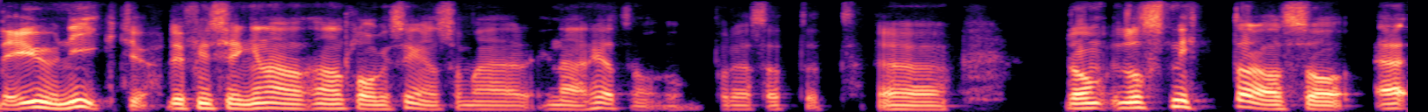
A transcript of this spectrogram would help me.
det är unikt ju. Det finns ingen annat lag i serien som är i närheten av dem på det sättet. Eh, de, de snittar alltså, är,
